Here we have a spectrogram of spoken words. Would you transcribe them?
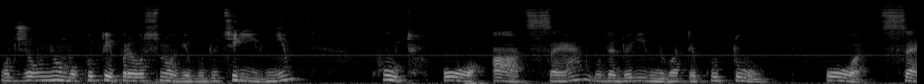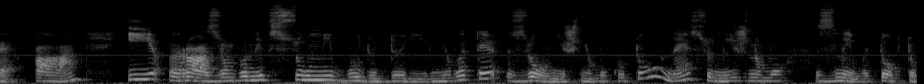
Отже, у ньому кути при основі будуть рівні. Кут ОАЦ буде дорівнювати куту ОЦА, і разом вони в сумі будуть дорівнювати зовнішньому куту, несуміжному з ними, тобто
